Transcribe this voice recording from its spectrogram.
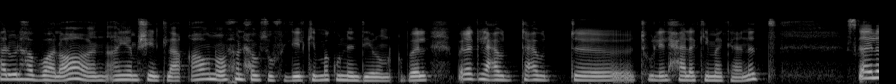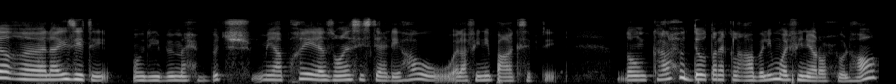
قالوا لها voilà ايا نمشي نتلاقى ونروحو نحوسو في الليل كيما كنا نديرو من قبل. بالك يعاود تعاود تولي الحالة كيما كانت. سكايلر elle a hésité au début ما حبتش. mais après ils ont insisté عليها و elle a fini par accepter donc راحو داو طريق الغابة اللي موالفين يروحو لها.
